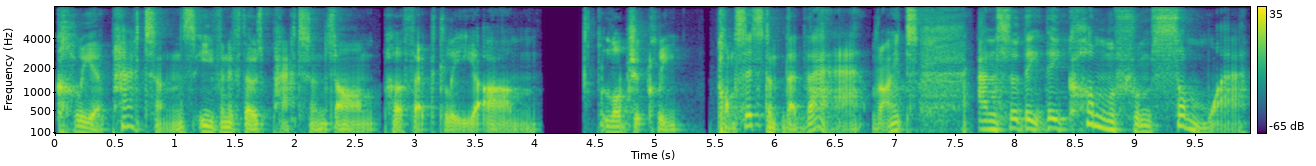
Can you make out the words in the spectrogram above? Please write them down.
clear patterns, even if those patterns aren't perfectly um, logically consistent. They're there, right? And so they, they come from somewhere.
